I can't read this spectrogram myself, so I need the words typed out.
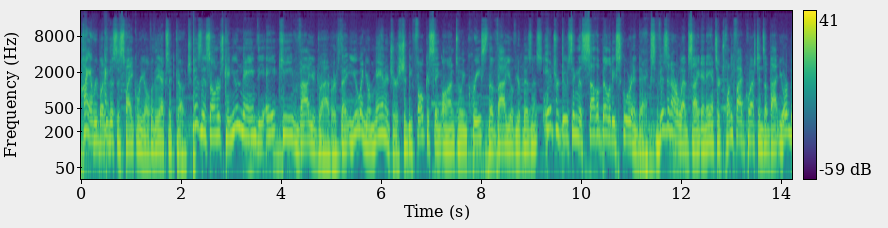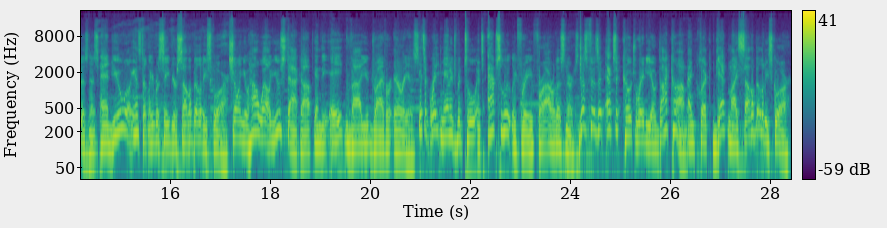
Hi, everybody. This is Spike Reel for the Exit Coach. Business owners, can you name the eight key value drivers that you and your managers should be focusing on to increase the value of your business? Introducing the Sellability Score Index. Visit our website and answer 25 questions about your business, and you will instantly receive your sellability score, showing you how well you stack up in the eight value driver areas. It's a great management tool. It's absolutely free for our listeners. Just visit exitcoachradio.com and click Get My Sellability Score.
